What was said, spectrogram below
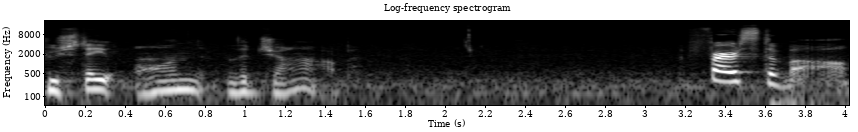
to stay on the job. First of all,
